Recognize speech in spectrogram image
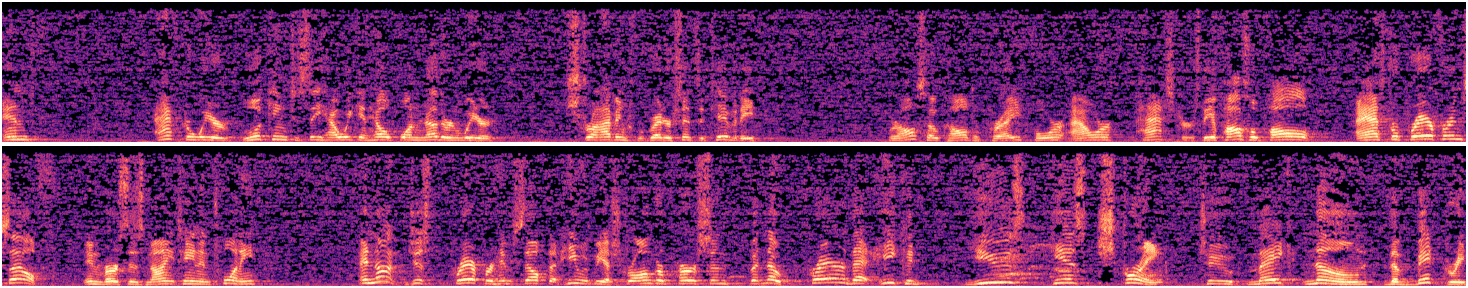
And after we are looking to see how we can help one another and we are striving for greater sensitivity, we're also called to pray for our pastors. The Apostle Paul asked for prayer for himself in verses 19 and 20. And not just prayer for himself that he would be a stronger person, but no, prayer that he could use his strength to make known the victory,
